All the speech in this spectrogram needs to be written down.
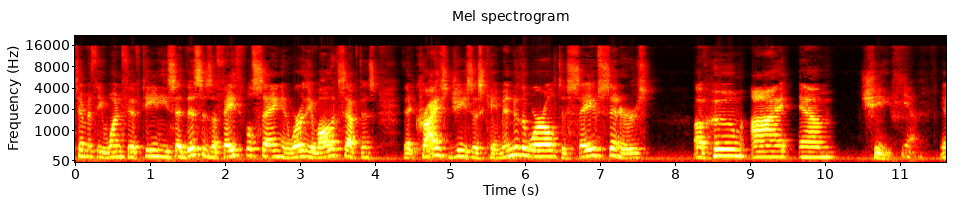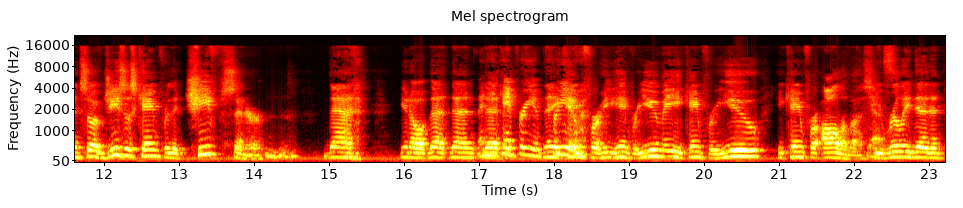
Timothy 1.15. He said, This is a faithful saying and worthy of all acceptance, that Christ Jesus came into the world to save sinners, of whom I am chief. Yeah. And so if Jesus came for the chief sinner, mm-hmm. then you know that then and he came for you. Then for he you. came for he came for you, me. He came for you. He came for all of us. Yes. He really did. And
